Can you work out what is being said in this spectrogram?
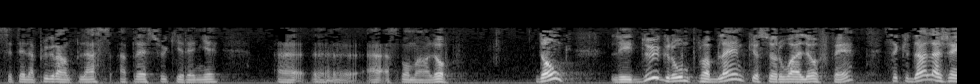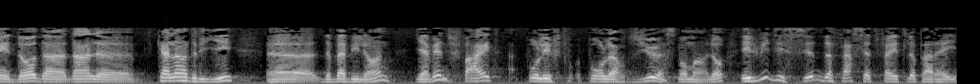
c'était la plus grande place après ceux qui régnaient euh, euh, à, ce moment-là. Donc, les deux gros problèmes que ce roi-là fait, c'est que dans l'agenda, dans, le calendrier euh, de Babylone, il y avait une fête pour, les, pour leur Dieu à ce moment-là, et lui décide de faire cette fête-là pareil.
